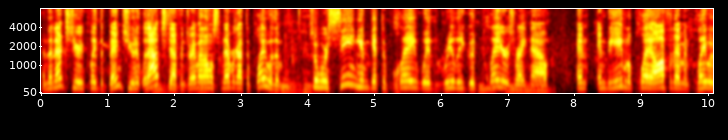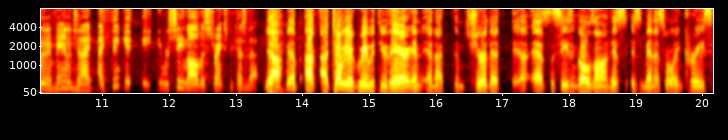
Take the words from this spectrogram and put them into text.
And the next year, he played the bench unit without Steph, and Draymond almost never got to play with him. So we're seeing him get to play with really good players right now and and be able to play off of them and play with an advantage. And I, I think it, it you were seeing all of his strengths because of that. Yeah, I, I totally agree with you there, and and I'm sure that uh, as the season goes on, his his minutes will increase.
